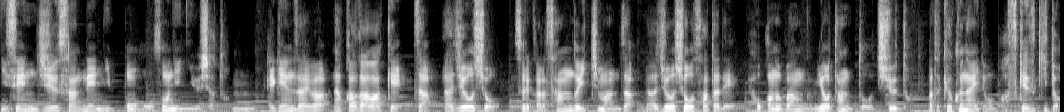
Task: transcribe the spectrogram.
2013年日本放送に入社と。うんえー現在は中川家ザ・ラジオショー、それからサンドイッチマンザ・ラジオショーサタデー、他の番組を担当中と。また局内でもバスケ好きと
